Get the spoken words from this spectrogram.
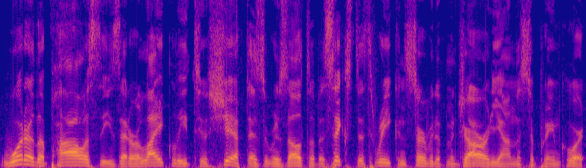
What are the policies that are likely to shift as a result of a six to three conservative majority on the Supreme Court?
